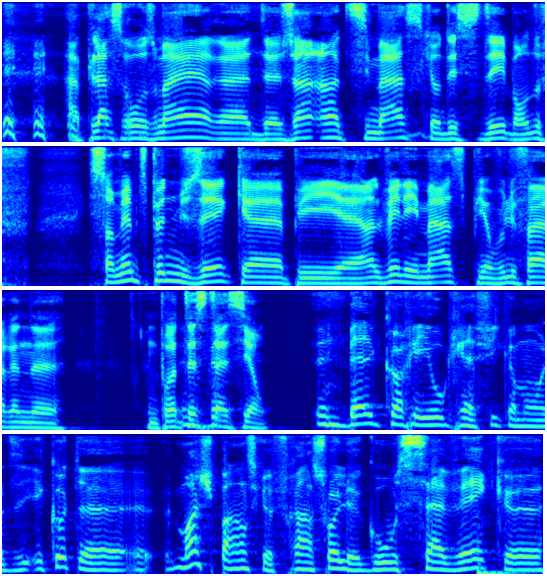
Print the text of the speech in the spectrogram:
à Place Rosemère euh, de gens anti-masques qui ont décidé, bon, ils se sont mis un petit peu de musique, euh, puis euh, enlevé les masques, puis ont voulu faire une, une protestation. Une belle chorégraphie, comme on dit. Écoute, moi, je pense que François Legault savait que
